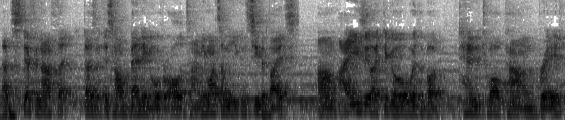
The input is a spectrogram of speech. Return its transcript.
that's stiff enough that doesn't, it's not bending over all the time. You want something you can see the bites um, I usually like to go with about 10 to 12 pound braid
